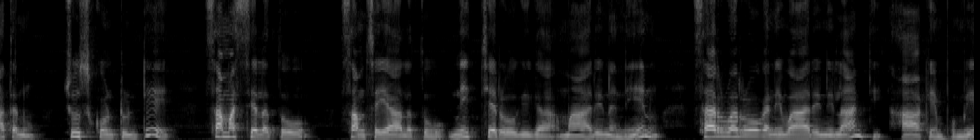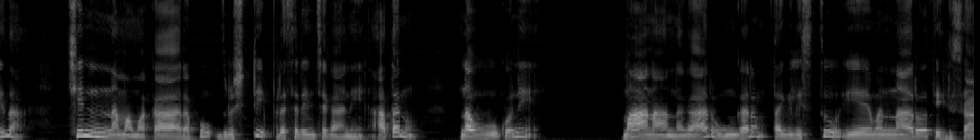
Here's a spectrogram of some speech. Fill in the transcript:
అతను చూసుకుంటుంటే సమస్యలతో సంశయాలతో నిత్య రోగిగా మారిన నేను సర్వరోగ నివారిణి లాంటి ఆ కెంపు మీద చిన్న మమకారపు దృష్టి ప్రసరించగానే అతను నవ్వుకొని మా నాన్నగారు ఉంగరం తగిలిస్తూ ఏమన్నారో తెలుసా?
